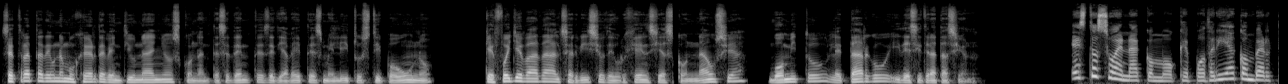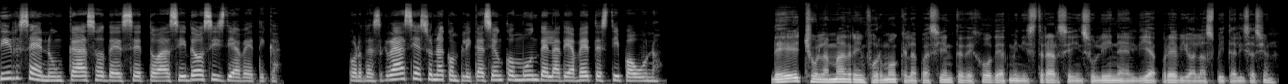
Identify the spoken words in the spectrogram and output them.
Se trata de una mujer de 21 años con antecedentes de diabetes mellitus tipo 1 que fue llevada al servicio de urgencias con náusea, vómito, letargo y deshidratación. Esto suena como que podría convertirse en un caso de cetoacidosis diabética. Por desgracia, es una complicación común de la diabetes tipo 1. De hecho, la madre informó que la paciente dejó de administrarse insulina el día previo a la hospitalización.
